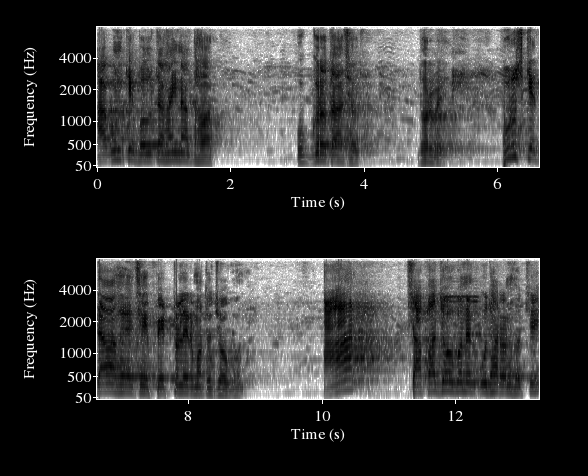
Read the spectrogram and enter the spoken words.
আগুনকে বলতে হয় না ধর। উগ্রতা আছে ধরবে। পুরুষকে দেওয়া হয়েছে পেট্রোলের মতো যৌবন। আর চাপা যৌবনের উদাহরণ হচ্ছে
